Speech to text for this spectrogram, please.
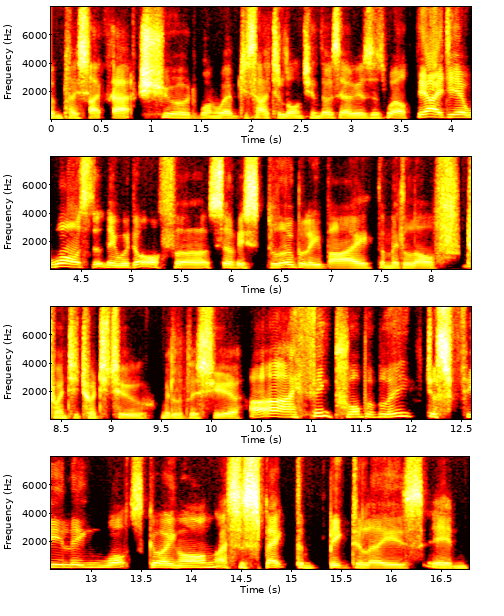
and places like that, should OneWeb decide to launch in those areas as well. The idea was was that they would offer service globally by the middle of 2022, middle of this year. I think probably just feeling what's going on. I suspect the big delays in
